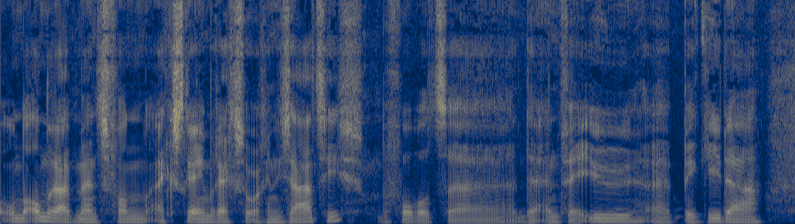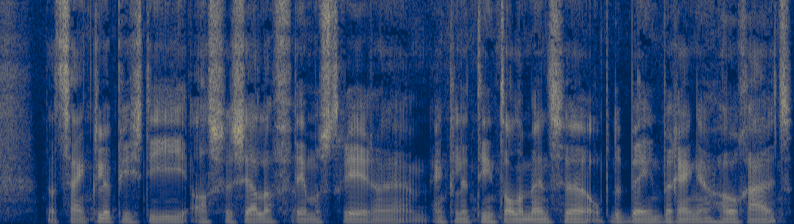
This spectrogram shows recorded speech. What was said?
onder andere uit mensen van extreemrechtse organisaties. Bijvoorbeeld de NVU, Pegida. Dat zijn clubjes die als ze zelf demonstreren enkele tientallen mensen op de been brengen, hooguit.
